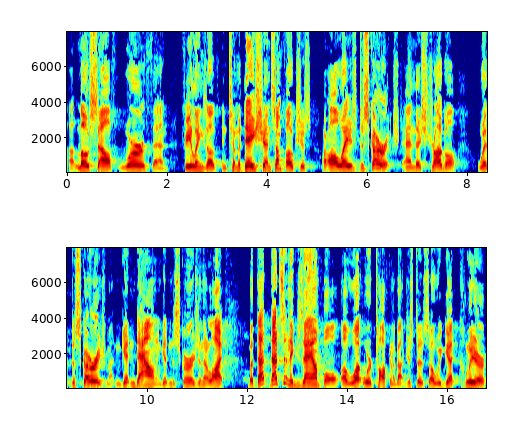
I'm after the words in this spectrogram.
uh, low self worth and feelings of intimidation. Some folks just are always discouraged and they struggle with discouragement and getting down and getting discouraged in their life. But that, that's an example of what we're talking about, just to, so we get clear.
